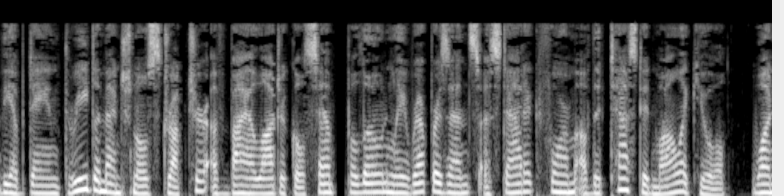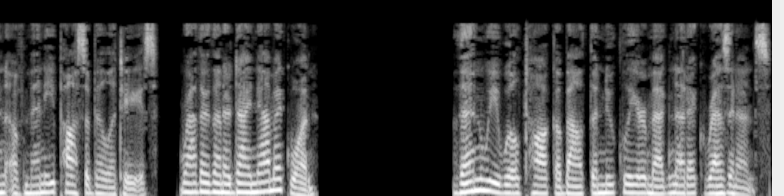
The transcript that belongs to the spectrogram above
the obtained three-dimensional structure of biological sample only represents a static form of the tested molecule, one of many possibilities, rather than a dynamic one. Then we will talk about the nuclear magnetic resonance.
